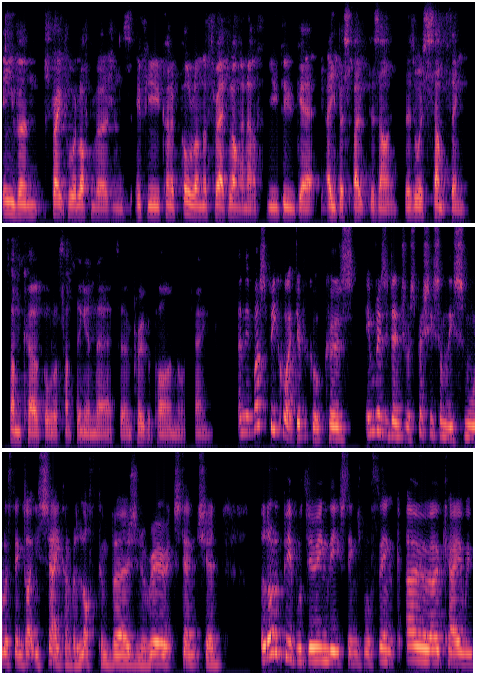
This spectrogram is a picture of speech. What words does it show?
even straightforward loft conversions if you kind of pull on the thread long enough you do get a bespoke design. There's always something some curveball or something in there to improve upon or change and it must be quite difficult because in residential, especially some of these smaller things, like you say, kind of a loft conversion, a rear extension, a lot of people doing these things will think, oh, okay, we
